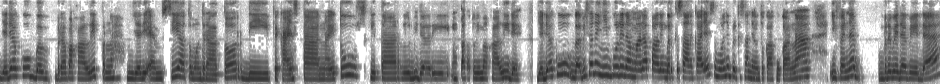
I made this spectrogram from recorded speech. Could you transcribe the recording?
Jadi aku beberapa kali pernah menjadi MC atau moderator di PKN STAN. Nah itu sekitar lebih dari 4 atau 5 kali deh. Jadi aku nggak bisa nih nyimpulin yang mana paling berkesan. Kayaknya semuanya berkesan deh untuk aku karena eventnya berbeda-beda.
